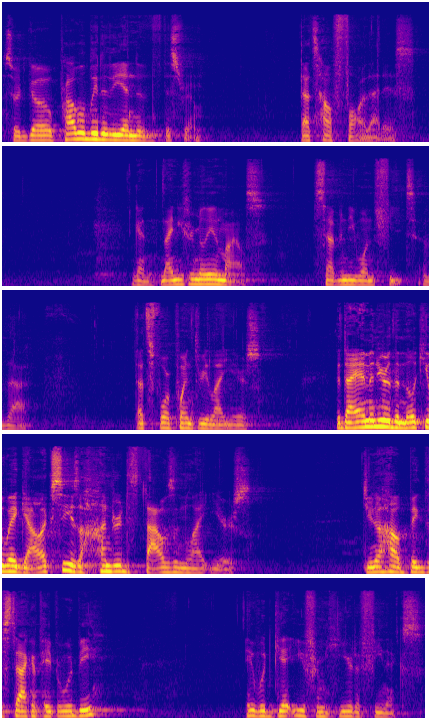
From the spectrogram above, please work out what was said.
So it'd go probably to the end of this room. That's how far that is. Again, 93 million miles, 71 feet of that. That's 4.3 light years. The diameter of the Milky Way galaxy is 100,000 light years. Do you know how big the stack of paper would be? It would get you from here to Phoenix.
